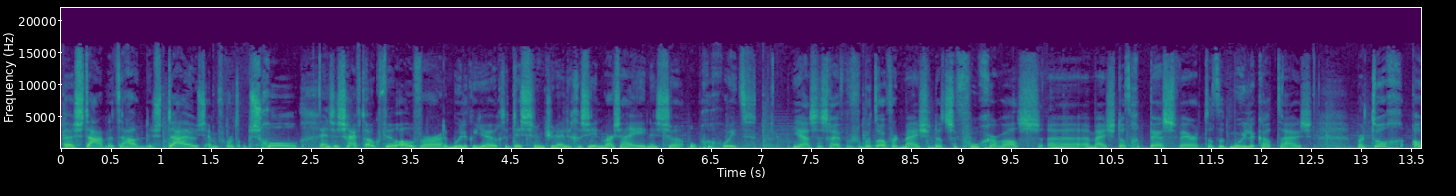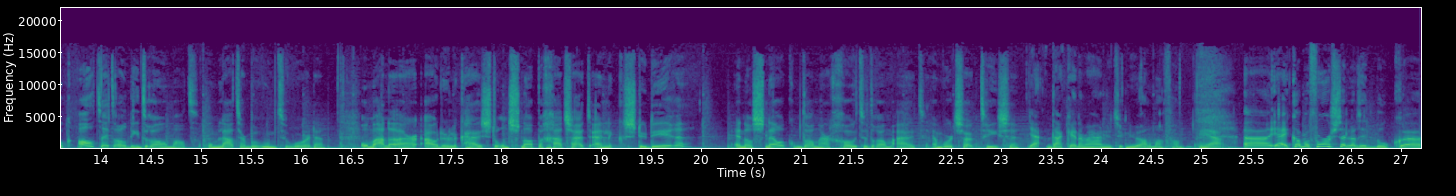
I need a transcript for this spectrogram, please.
eh, staande te houden. Dus thuis en bijvoorbeeld op school. En ze schrijft ook veel over de moeilijke jeugd, het dysfunctionele gezin waar zij in is eh, opgegroeid. Ja, ze schrijft bijvoorbeeld over het meisje dat ze vroeger was. Een meisje dat gepest werd, dat het moeilijk had thuis. Maar toch ook altijd al die droom had om later beroemd te worden. Om aan haar ouderlijk huis te ontsnappen gaat ze uiteindelijk studeren. En al snel komt dan haar grote droom uit en wordt ze actrice. Ja, daar kennen we haar natuurlijk nu allemaal van. Ja, Eh, ja, ik kan me voorstellen dat dit boek eh,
